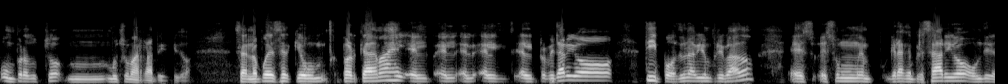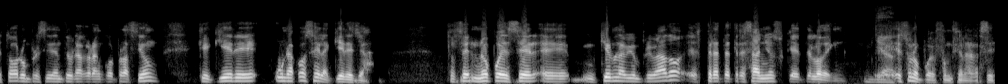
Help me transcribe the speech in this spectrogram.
un producto mm, mucho más rápido. O sea, no puede ser que un... Porque además el, el, el, el propietario tipo de un avión privado es, es un em, gran empresario o un director un presidente de una gran corporación que quiere una cosa y la quiere ya. Entonces, no puede ser, eh, quiero un avión privado, espérate tres años que te lo den. Eso no puede funcionar así.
